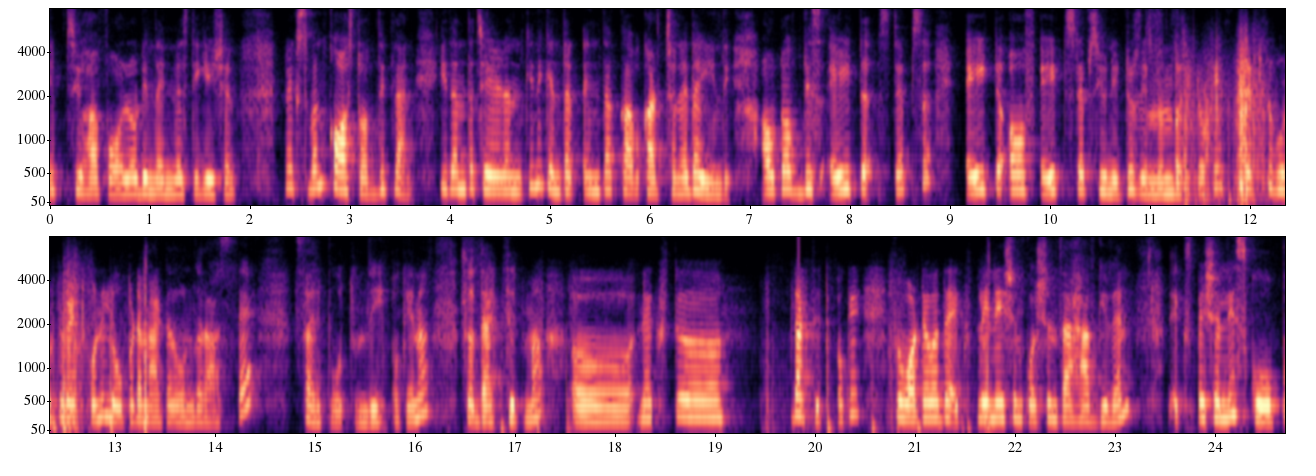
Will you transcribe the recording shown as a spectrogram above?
tips you have followed in the investigation next one cost of the plan ఇదంతా చేయడానికి నీకు ఎంత ఎంత ఖర్చు అనేది అయ్యింది. Out of this eight steps eight of eight steps you need to remember it okay steps గుర్తుపెట్టుకొని లోపల మ్యాటర్ ఓన్గా రాస్తే సరిపోతుంది ఓకేనా సో దట్స్ ఇట్ మా next that's it okay so whatever the explanation questions I have given especially scope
